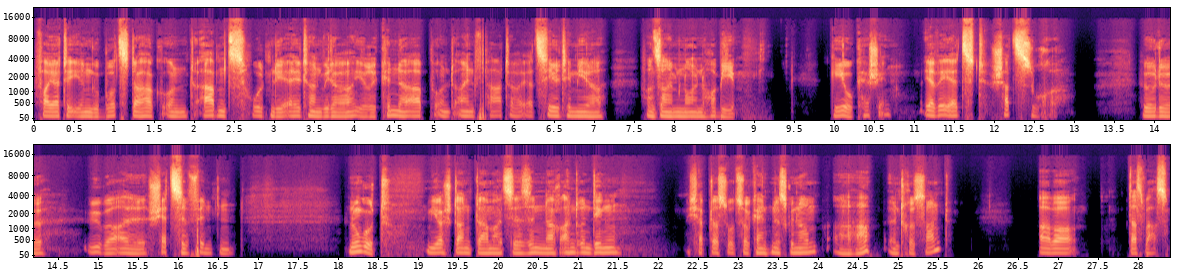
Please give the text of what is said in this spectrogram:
feierte ihren Geburtstag und abends holten die Eltern wieder ihre Kinder ab und ein Vater erzählte mir von seinem neuen Hobby. Geocaching. Er wäre jetzt Schatzsucher, würde überall Schätze finden. Nun gut, mir stand damals der Sinn nach anderen Dingen. Ich habe das so zur Kenntnis genommen. Aha, interessant. Aber das war's.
